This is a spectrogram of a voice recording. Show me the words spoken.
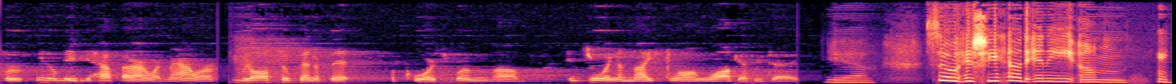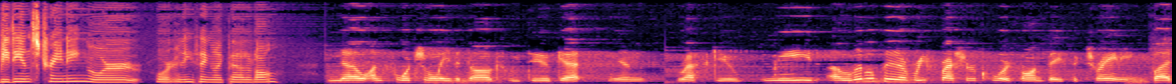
for, you know, maybe a half hour or an hour. She would also benefit, of course, from um, enjoying a nice long walk every day. Yeah. So, has she had any um, obedience training or or anything like that at all? No, unfortunately, the dogs we do get in rescue need a little bit of refresher course on basic training, but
